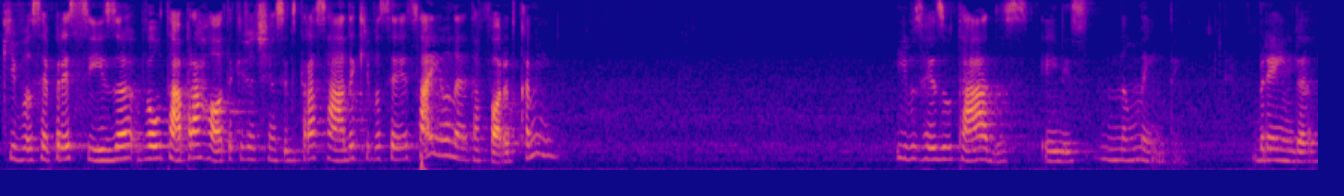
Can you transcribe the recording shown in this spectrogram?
que você precisa voltar para a rota que já tinha sido traçada, que você saiu, né? Tá fora do caminho. E os resultados, eles não mentem. Brenda,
